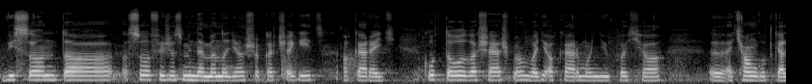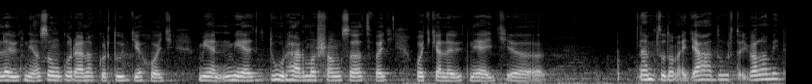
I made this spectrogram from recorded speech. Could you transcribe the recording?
Viszont a, a szolfés az mindenben nagyon sokat segít, akár egy kotta olvasásban, vagy akár mondjuk, hogyha egy hangot kell leütni a zongorán, akkor tudja, hogy milyen, milyen durhármas hangzat, vagy hogy kell leütni egy, nem tudom, egy ádurt, vagy valamit.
